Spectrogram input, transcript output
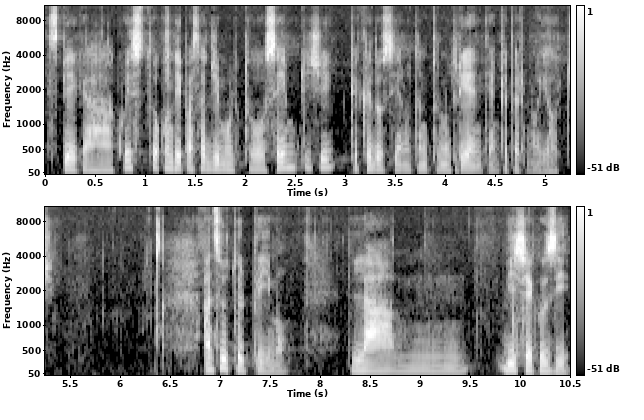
spiega questo con dei passaggi molto semplici che credo siano tanto nutrienti anche per noi oggi. Anzitutto il primo, la, mm, dice così,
